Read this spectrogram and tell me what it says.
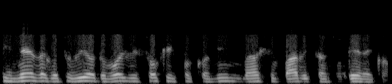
ki ne zagotovijo dovolj visokih pokojnin našim babicam in devekom.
